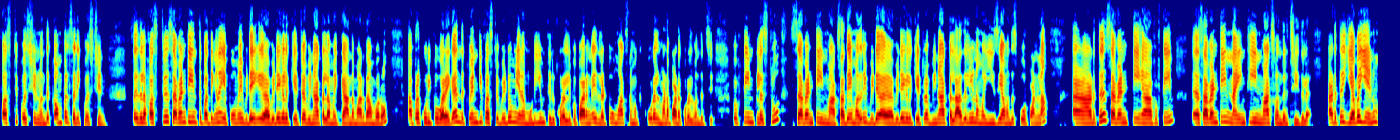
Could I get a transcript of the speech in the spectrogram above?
ஃபஸ்ட்டு கொஸ்டின் வந்து கம்பல்சரி கொஸ்டின் ஸோ இதில் ஃபஸ்ட்டு செவன்டீன்த்து பார்த்தீங்கன்னா எப்போவுமே விடை விடைகளுக்கு ஏற்ற வினாக்கள் அமைக்க அந்த மாதிரி தான் வரும். அப்புறம் குறிப்பு வரைக இந்த டுவெண்ட்டி ஃபஸ்ட் விடும் என முடியும் திருக்குறள். இப்போ பாருங்க இதில் டூ மார்க்ஸ் நமக்கு குரல் மனப்பாட குரல் வந்துருச்சு. Fifteen plus two seventeen marks அதே மாதிரி விட விடைகளுக்கு ஏற்ற வினாக்கள் அதுலேயும் நம்ம ஈஸியாக வந்து ஸ்கோர் பண்ணலாம். அடுத்து seventeen fifteen seventeen nineteen marks வந்துருச்சு இதில். அடுத்து எவையேனும்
